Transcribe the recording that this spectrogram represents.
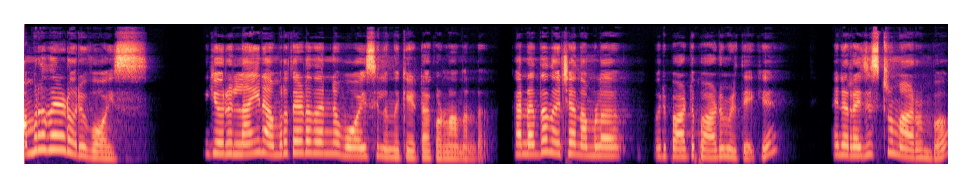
അമൃതയുടെ ഒരു വോയിസ് എനിക്ക് ഒരു ലൈൻ അമൃതയുടെ തന്നെ വോയിസിൽ ഒന്ന് കേട്ടാൽ കൊള്ളാമെന്നുണ്ട്. കാരണം എന്താന്ന് വെച്ചാൽ നമ്മൾ ഒരു പാട്ട് പാടുമ്പോഴത്തേക്ക് അതിന്റെ രജിസ്റ്റർ മാറുമ്പോൾ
